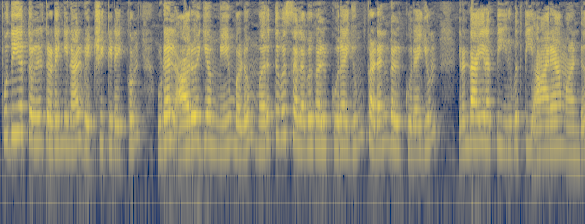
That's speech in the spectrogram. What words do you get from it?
புதிய தொழில் தொடங்கினால் வெற்றி கிடைக்கும். உடல் ஆரோக்கியம் மேம்படும். மருத்துவ செலவுகள் குறையும். கடன்கள் குறையும். இரண்டாயிரத்தி இருபத்தி ஆறாம் ஆண்டு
